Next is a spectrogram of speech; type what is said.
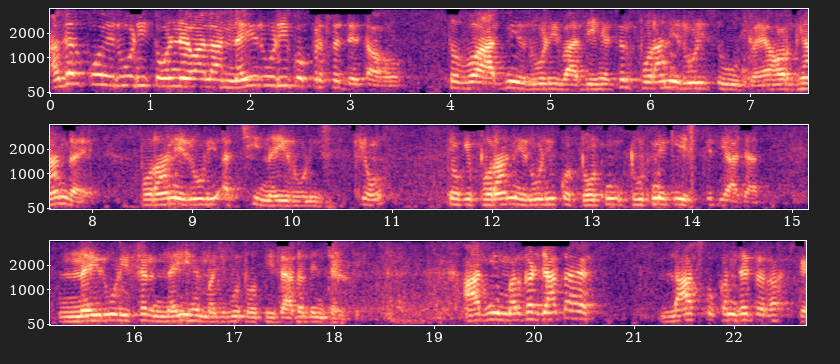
अगर कोई रूढ़ी तोड़ने वाला नई रूढ़ी को प्रसिद्ध देता हो तो वो आदमी रूढ़ीवादी है, सिर्फ़ पुरानी रूढ़ी से उठ गया। और ध्यान रहे, पुरानी रूढ़ी अच्छी नई रूढ़ी क्यों? क्योंकि पुरानी रूढ़ी को टूटने की स्थिति आ जाती नई रूढ़ी फिर नई है, मज़बूत होती, ज़्यादा दिन चलती। आदमी मरघट जाता है, लाश को कंधे पर रख के,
